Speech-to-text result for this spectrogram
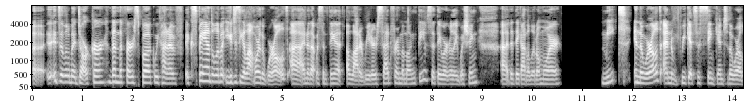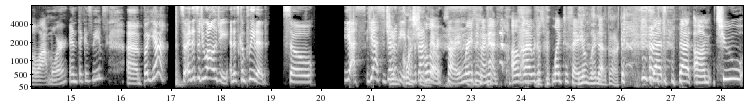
uh, it's a little bit darker than the first book. We kind of expand a little bit. You get to see a lot more of the world. Uh, I know that was something that a lot of readers said from Among Thieves that they were really wishing uh, that they got a little more meat in the world, and we get to sink into the world a lot more in Thick as Thieves. Um, but yeah, so and it's a duology and it's completed. So yes, yes, Genevieve in the back Hello. there. Sorry, I'm raising my hand. Um, and I would just like to say the young lady that, in the back. that that um two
